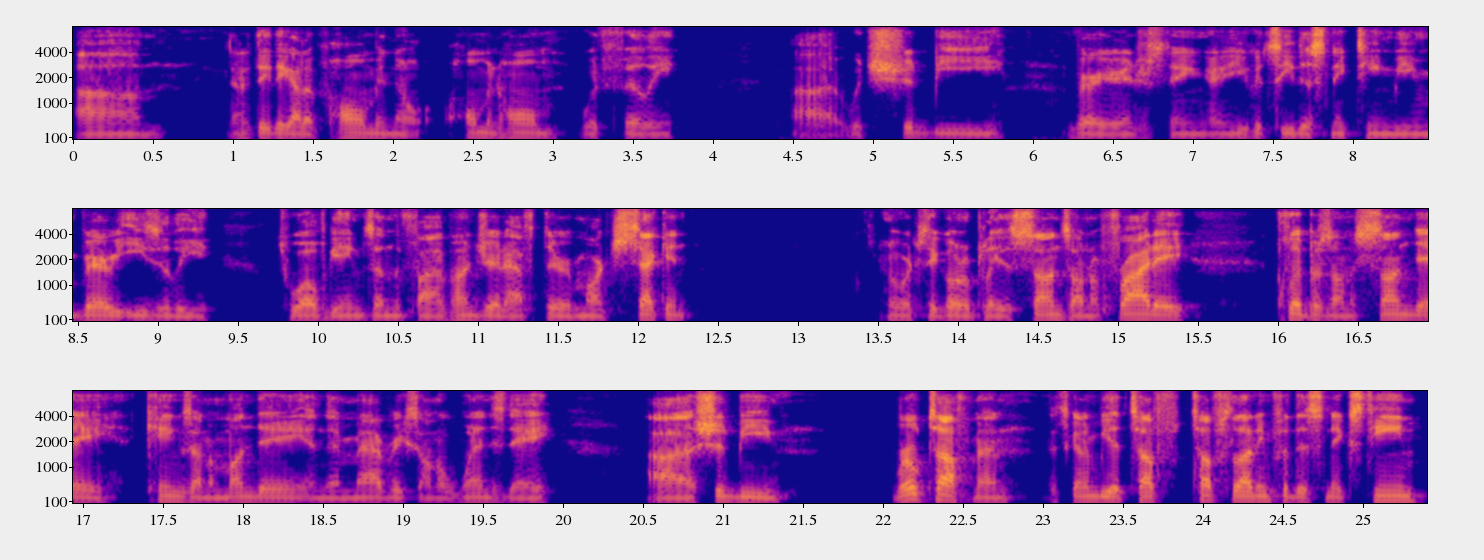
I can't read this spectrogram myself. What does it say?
Um, I think they got a home and home and home with Philly, uh, which should be very interesting. And you could see the Knicks team being very easily 12 games under 500 after March 2nd, in which they go to play the Suns on a Friday, Clippers on a Sunday, Kings on a Monday, and then Mavericks on a Wednesday. Uh, should be real tough, man. It's going to be a tough, tough sledding for this Knicks team.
